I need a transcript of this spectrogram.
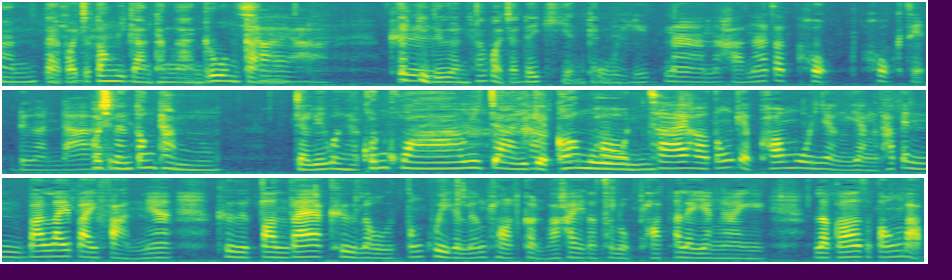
นั้น แต่ว่าจะต้องมีการทำงานร่วมกันใช่ค่ะ สักกี่เดือนคะกว่าจะได้เขียนกันโอ้ยนานนะคะ น่าจะหกหกเจ็ดเดือนได้ เพราะฉะนั้นต้องทำจะเรียกว่าไงค้นคว้าวิจัยค่ะเก็บข้อมูล ใช่ค่ะต้องเก็บข้อมูลอย่างอย่างถ้าเป็นบ้านไร่ปลายฝันเนี่ยคือตอนแรกคือเราต้องคุยกันเรื่องพล็อตก่อนว่าใครจะสรุปพล็อตอะไรยังไง แล้วก็จะต้องแบบ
